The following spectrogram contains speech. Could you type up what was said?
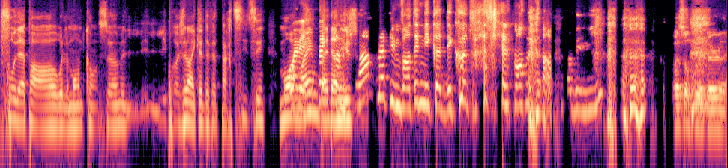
faux départ, ou le monde consomme les projets dans lesquels tu as fait partie. tu sais. Ouais, Moi-même, je ben, comme dernier... Trump, là, puis me vanter de mes codes d'écoute parce que le monde est en pandémie. Pas sur Twitter, là.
